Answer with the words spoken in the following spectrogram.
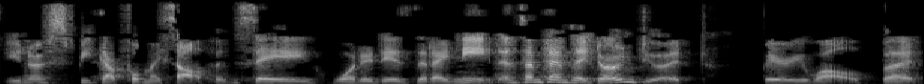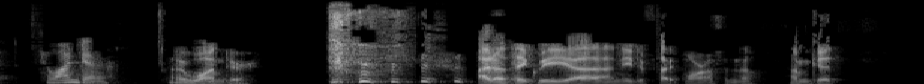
you know, speak up for myself and say what it is that I need. And sometimes I don't do it very well, but I wonder. I wonder. I don't think we uh, need to fight more often though. I'm good.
